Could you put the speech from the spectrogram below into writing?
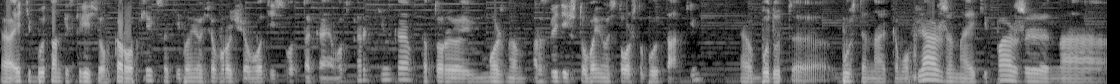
Э, эти будут танки, скорее всего, в коробке. Кстати, помимо всего прочего, вот есть вот такая вот картинка, в которой можно разглядеть, что помимо того, что будут танки, э, будут э, бусты на камуфляже, на экипаже, на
